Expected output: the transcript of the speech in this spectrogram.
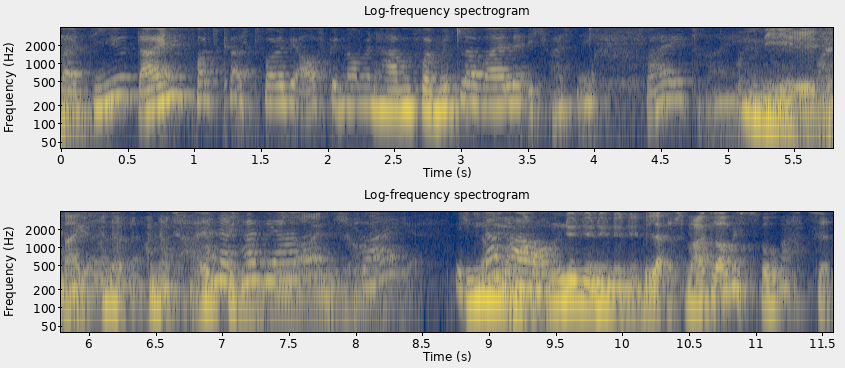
bei dir deine Podcast-Folge aufgenommen haben, vor mittlerweile, ich weiß nicht, zwei, drei, Nee, zwei, drei, anderthalb, anderthalb, anderthalb vielleicht. Jahre? Nein, zwei? Ich glaube auch. Nee, nee, nee, nee, nee. Das war, glaube ich, 2018.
